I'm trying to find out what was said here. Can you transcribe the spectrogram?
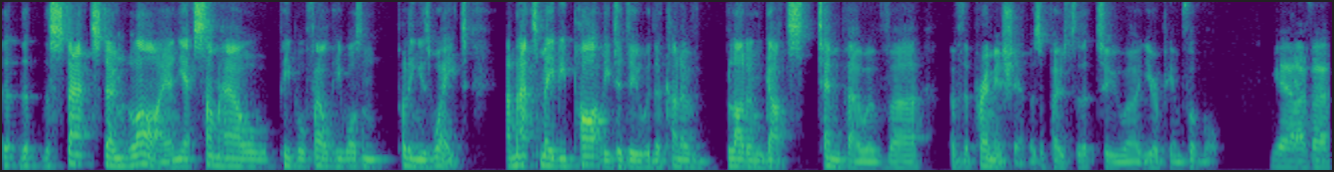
the the, the stats don't lie, and yet somehow people felt he wasn't pulling his weight, and that's maybe partly to do with the kind of blood and guts tempo of uh, of the Premiership as opposed to to uh, European football. Yeah, I've um,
